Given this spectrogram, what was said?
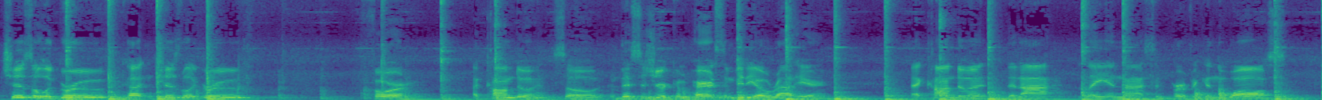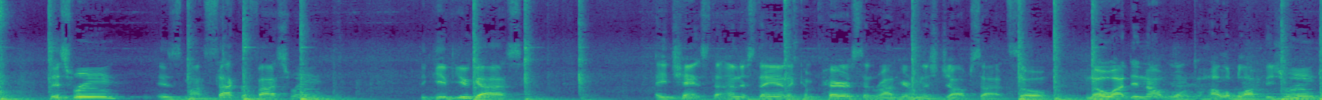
Chisel a groove, cut and chisel a groove for a conduit. So this is your comparison video right here. That conduit that I lay in nice and perfect in the walls. This room is my sacrifice room to give you guys a chance to understand a comparison right here on this job site. So no, I did not want to hollow block these rooms.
